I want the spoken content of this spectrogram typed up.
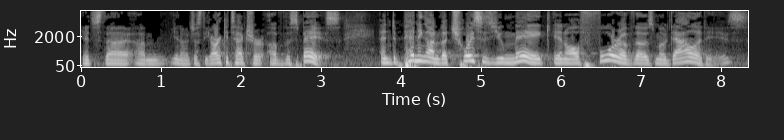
it's the um, you know just the architecture of the space. And depending on the choices you make in all four of those modalities,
